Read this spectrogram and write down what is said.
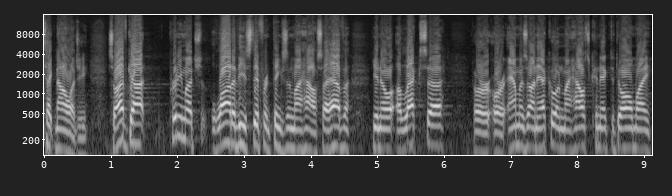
technology. So I've got pretty much a lot of these different things in my house. I have, a, you know, Alexa or, or Amazon Echo in my house connected to all my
